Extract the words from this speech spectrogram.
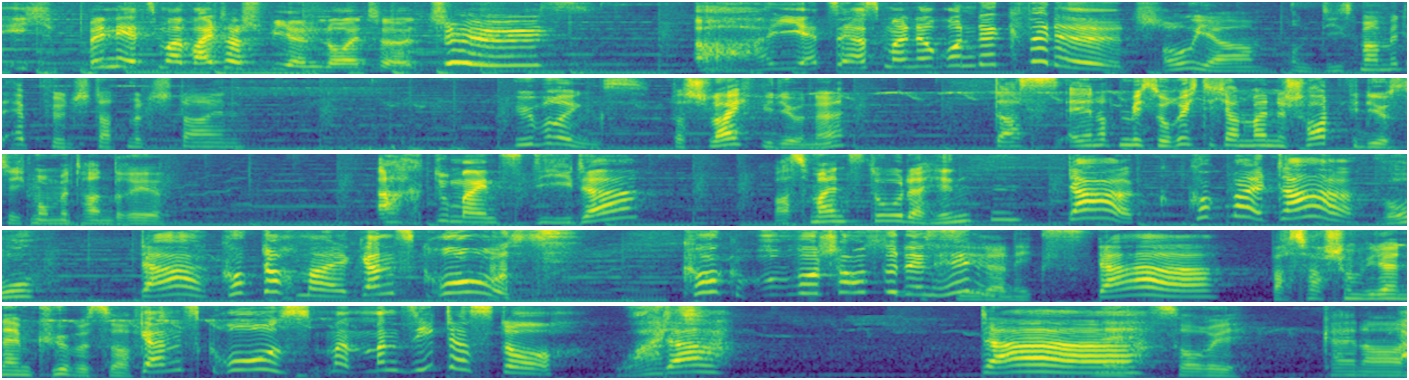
Ich bin jetzt mal weiterspielen, Leute. Tschüss. Oh, jetzt erstmal eine Runde Quidditch. Oh ja, und diesmal mit Äpfeln statt mit Stein. Übrigens, das Schleichvideo, ne? Das erinnert mich so richtig an meine Short-Videos, die ich momentan drehe. Ach, du meinst die da? Was meinst du, da hinten? Da, guck mal da. Wo? Da, guck doch mal, ganz groß. Guck, wo schaust du denn Ich seh da nix. Da, Was war schon wieder in deinem Kürbissaft? ganz groß. Man, man sieht das doch. What? Da. Da. Nee, sorry. Keine Ahnung.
